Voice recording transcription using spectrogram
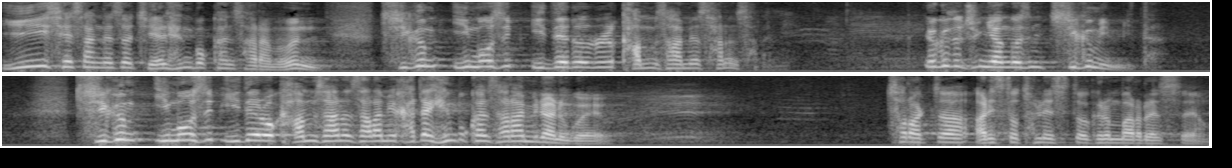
이 세상에서 제일 행복한 사람은 지금 이 모습 이대로를 감사하며 사는 사람이에요. 여기서 중요한 것은 지금입니다. 지금 이 모습 이대로 감사하는 사람이 가장 행복한 사람이라는 거예요. 철학자 아리스토텔레스도 그런 말을 했어요.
